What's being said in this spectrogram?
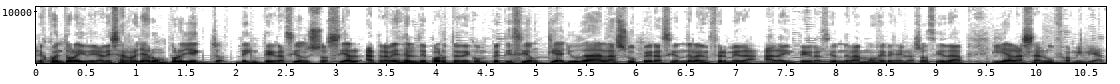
Les cuento la idea, desarrollar un proyecto de integración social a través del deporte de competición que ayuda a la superación de la enfermedad, a la integración de las mujeres en la sociedad y a la salud familiar.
